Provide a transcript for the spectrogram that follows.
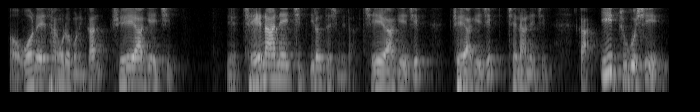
어, 원어상으로 보니까 죄악의 집, 예, 재난의 집 이런 뜻입니다. 죄악의 집, 죄악의 집, 재난의 집. 그러니까 이 두 곳이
